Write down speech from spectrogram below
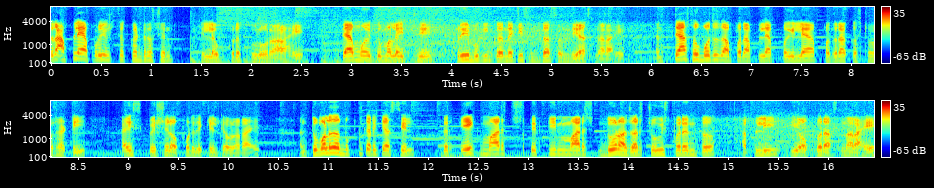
तर आपल्या या प्रोजेक्टचं कन्स्ट्रक्शन हे लवकरच सुरू होणार आहे. त्यामुळे तुम्हाला इथे प्री बुकिंग करण्याची सुद्धा संधी असणार आहे. आणि त्यासोबतच आपण आपल्या पहिल्या पंधरा कस्टमरसाठी काही स्पेशल ऑफर देखील ठेवणार आहेत. आणि तुम्हाला जर बुकिंग करायची असेल तर एक मार्च ते तीन मार्च दोन हजार चोवीसपर्यंत आपली ही ऑफर असणार आहे.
